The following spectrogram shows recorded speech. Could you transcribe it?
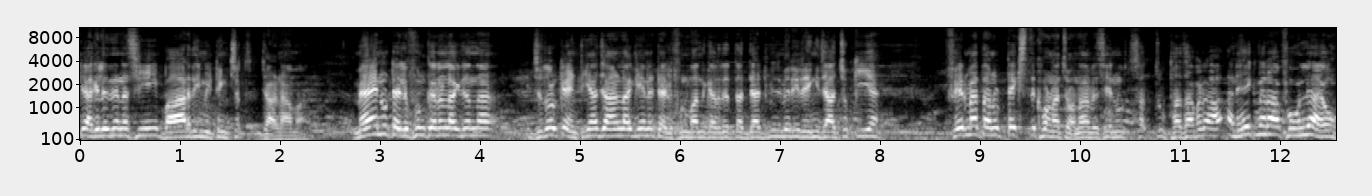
ਕਿ ਅਗਲੇ ਦਿਨ ਅਸੀਂ ਬਾਹਰ ਦੀ ਮੀਟਿੰਗ 'ਚ ਜਾਣਾ ਵਾ। ਮੈਂ ਇਹਨੂੰ ਟੈਲੀਫੋਨ ਕਰਨ ਲੱਗ ਜਾਂਦਾ। ਜਦੋਂ ਘੰਟੀਆਂ ਜਾਣ ਲੱਗੀਆਂ ਨੇ ਟੈਲੀਫੋਨ ਬੰਦ ਕਰ ਦਿੱਤਾ। ਦੈਟ ਮੀਨਸ ਮੇਰੀ ਰਿੰਗ ਜਾ ਚੁੱਕੀ ਆ। ਫਿਰ ਮੈਂ ਤੁਹਾਨੂੰ ਟੈਕਸਟ ਦਿਖਾਉਣਾ ਚਾਹੁੰਦਾ। ਵੈਸੇ ਇਹਨੂੰ ਸ- ਝੂਠਾ ਸਾਬਰ ਅਨੇਕ ਮੇਰਾ ਫੋਨ ਲਿਆਓ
